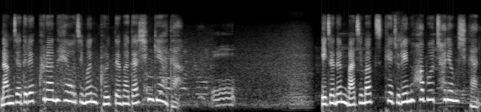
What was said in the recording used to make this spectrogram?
남자들의 쿨한 헤어짐은 볼 때마다 신기하다. 이제는 마지막 스케줄인 화보 촬영 시간.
